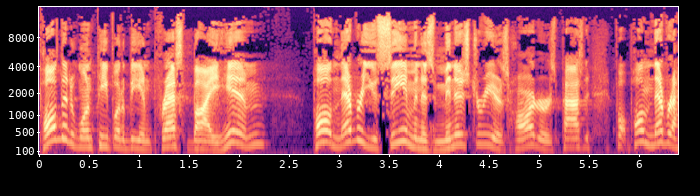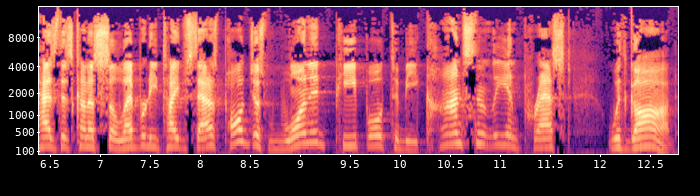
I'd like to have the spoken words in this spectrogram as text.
Paul didn't want people to be impressed by him. Paul never, you see him in his ministry or his heart or his past. Paul never has this kind of celebrity type status. Paul just wanted people to be constantly impressed with God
